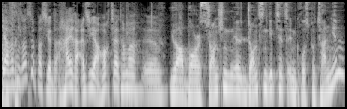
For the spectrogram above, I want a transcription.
Ja, was ist sonst noch passiert? Heirat. Also ja, Hochzeit haben wir. Äh, Ja, Boris Johnson, äh, Johnson gibt's jetzt in Großbritannien.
